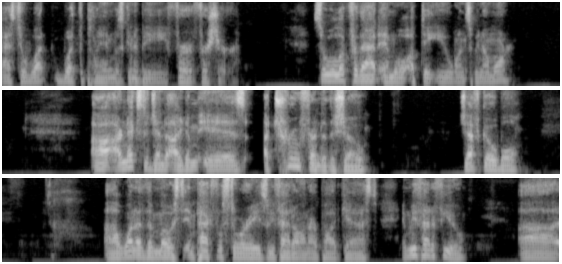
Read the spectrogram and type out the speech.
as to what what the plan was going to be for for sure. So we'll look for that and we'll update you once we know more. Uh, our next agenda item is a true friend of the show, Jeff Goebel. Uh, one of the most impactful stories we've had on our podcast, and we've had a few. Uh,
